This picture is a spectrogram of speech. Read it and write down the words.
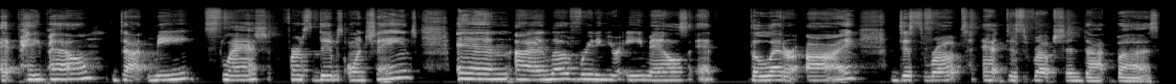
at paypal.me slash first dibs on change. And I love reading your emails at the letter I, disrupt at disruption.buzz.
